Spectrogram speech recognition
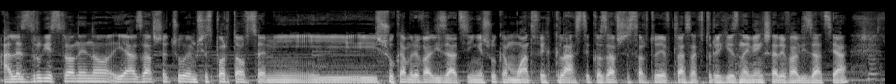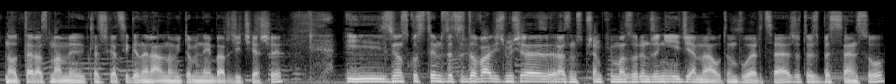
ale z drugiej strony, no, ja zawsze czułem się sportowcem i, i, i szukam rywalizacji, nie szukam łatwych klas, tylko zawsze startuję w klasach, w których jest największa rywalizacja. No, teraz mamy klasyfikację generalną i to mnie najbardziej cieszy. I w związku z tym zdecydowaliśmy się razem z Przemkiem Mazurem, że nie jedziemy autem WRC, że to jest bez sensu,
